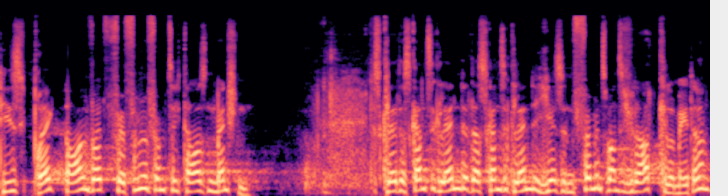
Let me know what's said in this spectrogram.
dieses Projekt bauen wird für 55.000 Menschen. Das, das, ganze Gelände, das ganze Gelände hier sind 25 Quadratkilometer.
